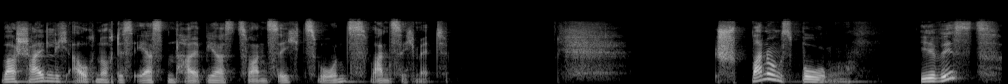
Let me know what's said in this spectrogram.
wahrscheinlich auch noch des ersten Halbjahres 2022 mit. Spannungsbogen. Ihr wisst,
